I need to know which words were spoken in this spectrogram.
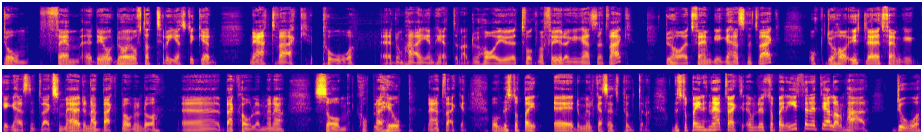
de fem, eh, du har ju ofta tre stycken nätverk på eh, de här enheterna. Du har ju ett 2,4 GHz nätverk. Du har ett 5 GHz nätverk. Och du har ytterligare ett 5 GHz nätverk som är den här backbonen då eh, backholen menar jag. Som kopplar ihop nätverken. Och om du stoppar in eh, de olika sexpunkterna. Om du stoppar in ett nätverk, om du stoppar in Ethernet i alla de här. Då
